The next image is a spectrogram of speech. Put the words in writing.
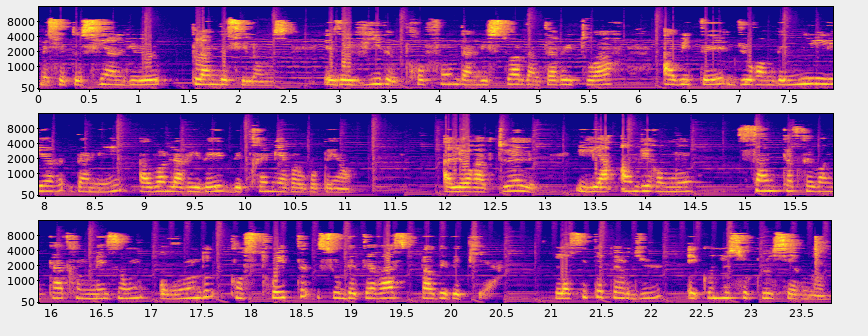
Mais c'est aussi un lieu plein de silence et de vide profond dans l'histoire d'un territoire habité durant des milliers d'années avant l'arrivée des premiers Européens. À l'heure actuelle, il y a environ 184 maisons rondes construites sur des terrasses pavées de pierre. La cité perdue est connue sous plusieurs noms,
